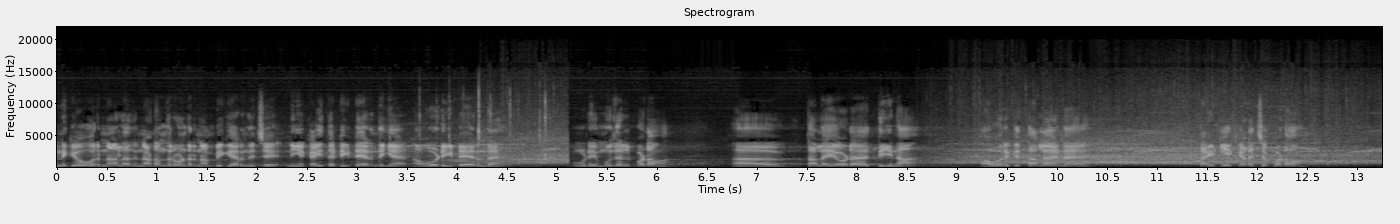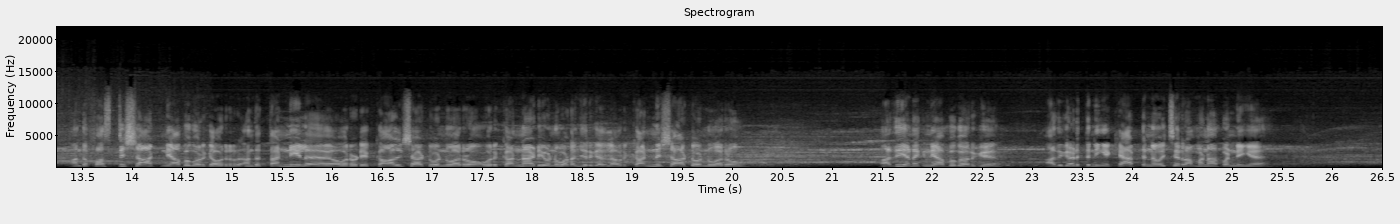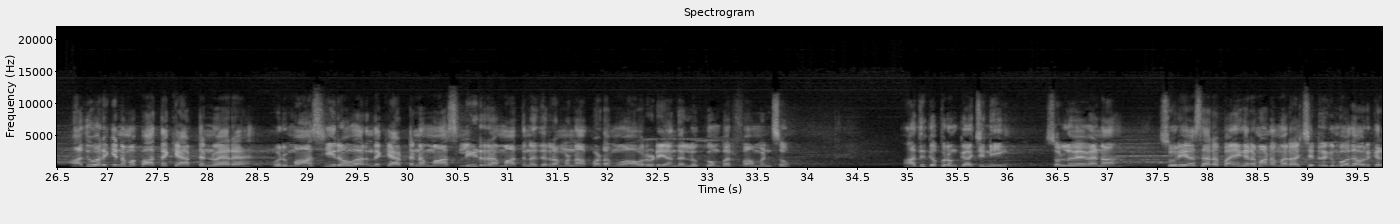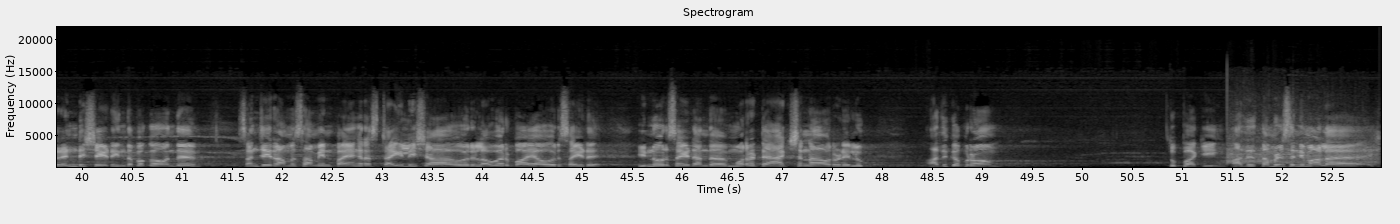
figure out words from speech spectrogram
என்னைக்கோ ஒரு நாள் அது நடந்துரும்ன்ற நம்பிக்கை இருந்துச்சு. நீங்கள் கை தட்டிக்கிட்டே இருந்தீங்க. நான் ஓடிக்கிட்டே இருந்தேன். உங்களுடைய முதல் படம் தலையோட தீனா. அவருக்கு தலைன்னு டைட்டில் கிடைச்ச படம். அந்த ஃபர்ஸ்ட் ஷாட் ஞாபகம் இருக்கு. அவர் அந்த தண்ணியில் அவருடைய கால் ஷாட் ஒன்று வரும். ஒரு கண்ணாடி ஒன்று உடஞ்சிருக்கு. அதில் அவர் கண்ணு ஷாட் ஒன்று வரும். அது எனக்கு ஞாபகம் இருக்கு. அதுக்கடுத்து நீங்கள் கேப்டனை வச்சு ரமணா பண்ணீங்க. அது வரைக்கும் நம்ம பார்த்த கேப்டன் வேற. ஒரு மாஸ் ஹீரோவாக இருந்த கேப்டனை மாஸ் லீடராக மாற்றினது ரமணா படமும் அவருடைய அந்த லுக்கும் பர்ஃபார்மன்ஸும் அதுக்கப்புறம் கஜினி. சொல்லவே வேணாம். சூர்யா சாரை பயங்கரமாக நம்ம ரசிச்சுட்டு இருக்கும்போது அவருக்கு ரெண்டு ஷேடு இந்த பக்கம் வந்து சஞ்சய் ராமசாமின்னு பயங்கர ஸ்டைலிஷாக ஒரு லவர் பாயாக ஒரு சைடு இன்னொரு சைடு அந்த மொரட்டு ஆக்ஷனாக அவருடைய லுக் அதுக்கப்புறம் துப்பாக்கி. அது தமிழ் சினிமாவில்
